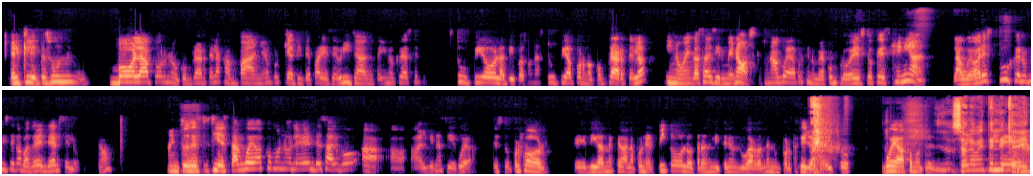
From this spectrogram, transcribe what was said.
el cliente es un bola por no comprarte la campaña porque a ti te parece brillante y no creas que estúpido o la tipa es una estúpida por no comprártela y no vengas a decirme, no, es que es una hueá porque no me la compró esto, que es genial la hueva eres tú que no fuiste capaz de vendérselo, ¿no? Entonces, si es tan hueva, ¿cómo no le vendes algo a, a, a alguien así de hueva? Esto, por favor, eh, díganme que van a poner pito o lo transmiten en un lugar donde no importa que yo haya dicho hueva como tres veces. Solamente en LinkedIn.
